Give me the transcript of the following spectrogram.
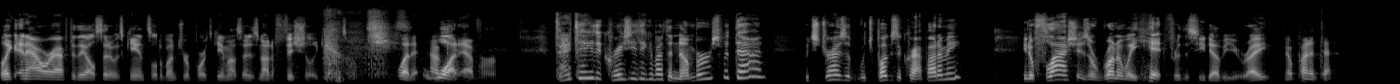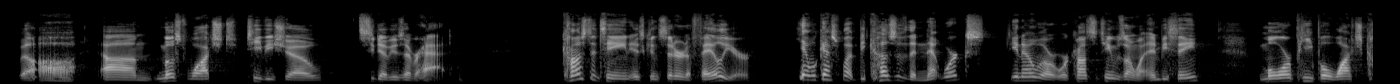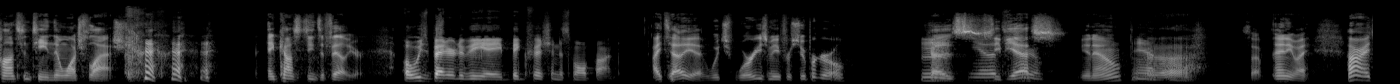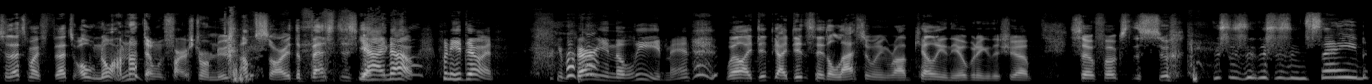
like an hour after they all said it was canceled, a bunch of reports came out said it's not officially canceled. What, Okay. Whatever. Did I tell you the crazy thing about the numbers with that, which drives which bugs the crap out of me? You know, Flash is a runaway hit for the CW, right? No pun intended. oh, um, most watched TV show CW's ever had. Constantine is considered a failure. Yeah, well, guess what? Because of the networks, you know, or where Constantine was on what NBC, more people watched Constantine than watched Flash, and Constantine's a failure. Always better to be a big fish in a small pond. I tell you, which worries me for Supergirl Mm, because yeah, that's CBS, you know. Yeah. So anyway, all right. So that's my that's. Oh no, I'm not done with Firestorm news. I'm sorry. The best is Yeah, I know. What are you doing? You're burying the lead, man. Well, I did. I did say the lassoing Rob Kelly in the opening of the show. So, folks, the su- this is this is insane.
